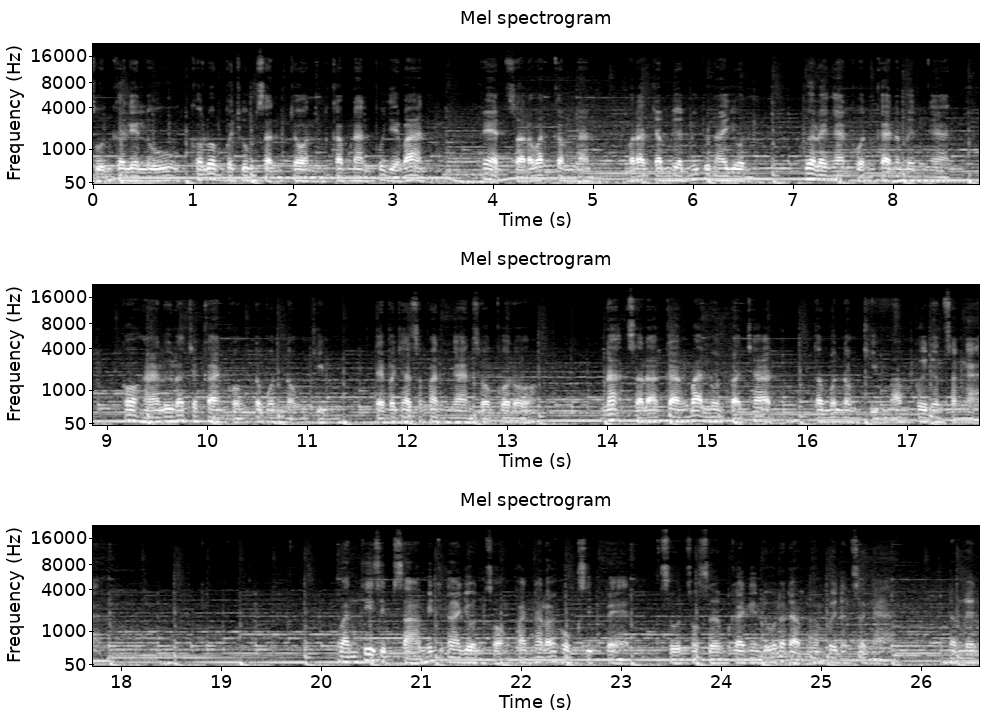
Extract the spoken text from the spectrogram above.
ศูนย์การเรียนรู้ เข้าร่วมประชุมสัญจรกำนันผู้ใหญ่บ้าน แพทย์สารวัตรกำนัน ประจำเดือนมิถุนายน เพื่อรายงานผลการดำเนินงาน ก็หาหรือราชการของตำบลหนองจิมแต่ประชาสัมพันธ์งานสกรณสารากลางบ้านนนประชาติตำบลหนองจิมอำเภอเนินสง่า วันที่ 13 มิถุนายน 2568 ศูนย์ส่งเสริมการเรียนรู้ระดับอำเภอเนินสง่าดำเนิน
